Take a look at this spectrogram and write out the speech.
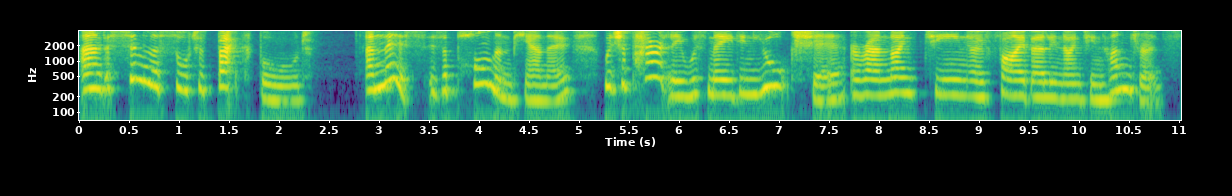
and a similar sort of backboard. And this is a Pullman piano, which apparently was made in Yorkshire around 1905, early 1900s.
